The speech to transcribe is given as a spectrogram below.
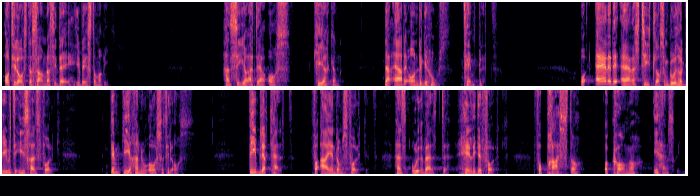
og til os, der samles i dag i Vestermarie. Han siger, at det er os, kirken, der er det åndelige hus, templet. Og alle de ærestitler, som Gud har givet til Israels folk, dem giver han nu også til os. Vi bliver kaldt for ejendomsfolket, hans udvalgte, hellige folk, for præster og konger i hans rige.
